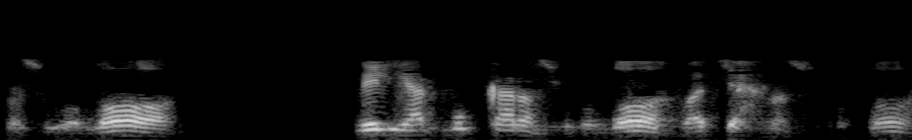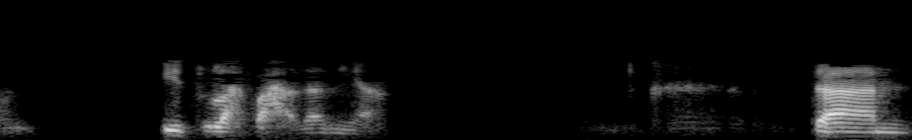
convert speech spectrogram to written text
Rasulullah. Melihat muka Rasulullah, wajah Rasulullah. Itulah pahalanya. Dan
